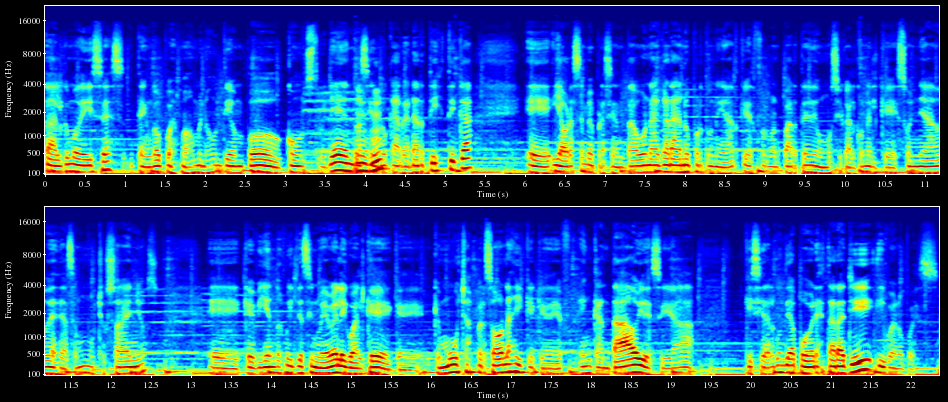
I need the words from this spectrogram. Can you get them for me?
Tal como dices, tengo pues más o menos un tiempo construyendo, uh -huh. haciendo carrera artística. Eh, y ahora se me presenta una gran oportunidad que es formar parte de un musical con el que he soñado desde hace muchos años. Eh, que vi en 2019, al igual que, que, que, muchas personas, y que quedé encantado y decía, quisiera algún día poder estar allí. Y bueno, pues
